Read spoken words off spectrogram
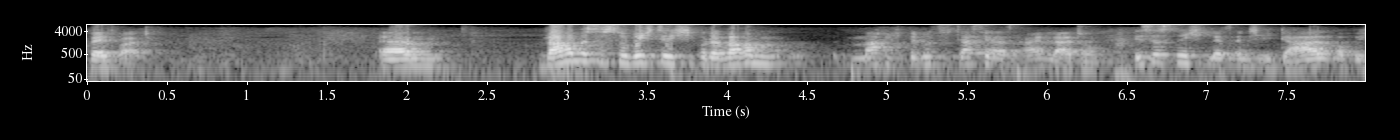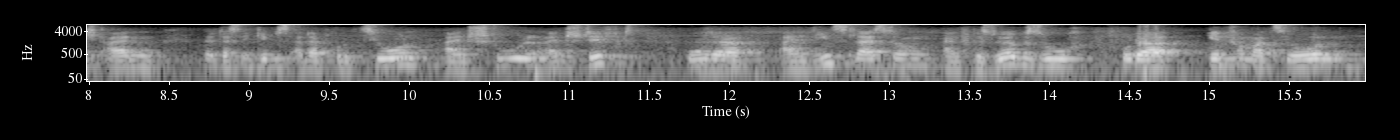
Weltweit. Ähm, warum ist es so wichtig oder warum mache ich, benutze ich das hier als Einleitung? Ist es nicht letztendlich egal, ob ich ein, das Ergebnis einer Produktion, einen Stuhl, einen Stift oder eine Dienstleistung, einen Friseurbesuch oder Informationen,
